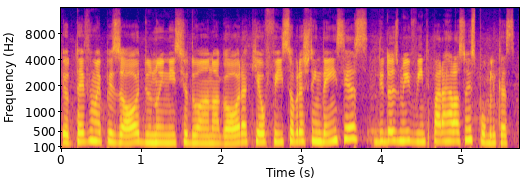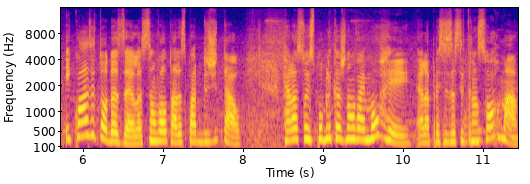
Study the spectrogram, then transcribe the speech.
eu teve um episódio no início do ano agora que eu fiz sobre as tendências de 2020 para relações públicas e quase todas elas são voltadas para o digital. Relações públicas não vai morrer, ela precisa se transformar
